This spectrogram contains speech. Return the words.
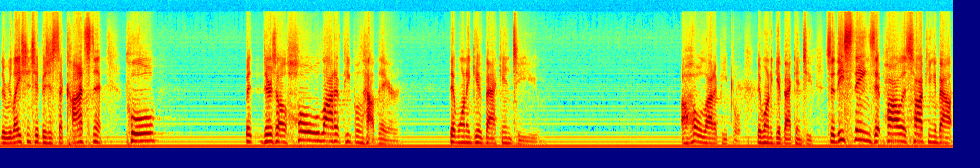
the relationship is just a constant pull. But there's a whole lot of people out there that want to give back into you. a whole lot of people that want to get back into. You. So these things that Paul is talking about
